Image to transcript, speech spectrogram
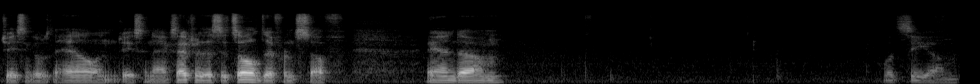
Jason Goes to Hell and Jason X. After this, it's all different stuff. And um, let's see. Um,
